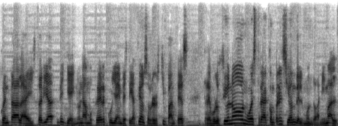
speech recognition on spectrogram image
cuenta la historia de Jane, una mujer cuya investigación sobre los chimpancés revolucionó nuestra comprensión del mundo animal.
